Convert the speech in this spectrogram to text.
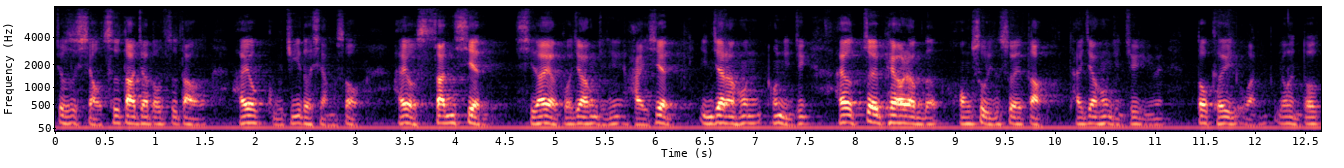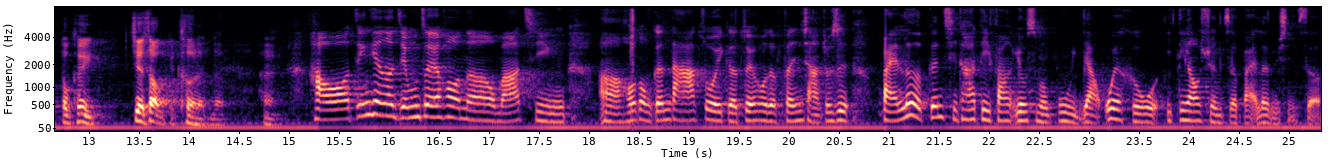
就是小吃大家都知道了，还有古迹的享受，还有山线、喜来雅国家风景区、海线、银嘉南风风景区，还有最漂亮的红树林隧道、台江风景区里面都可以玩，有很多都可以介绍给客人的。嗯，好哦，今天的节目最后呢，我们要请呃侯董跟大家做一个最后的分享，就是百乐跟其他地方有什么不一样？为何我一定要选择百乐旅行社？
